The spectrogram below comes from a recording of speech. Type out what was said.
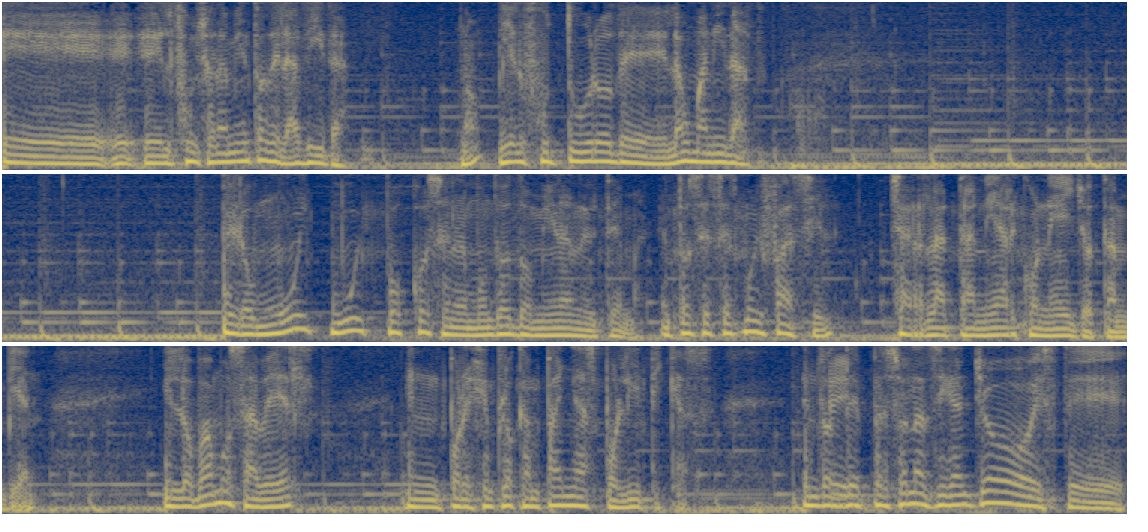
eh, eh, el funcionamiento de la vida ¿no? y el futuro de la humanidad. Pero muy, muy pocos en el mundo dominan el tema. Entonces es muy fácil charlatanear con ello también. Y lo vamos a ver en, por ejemplo, campañas políticas, en donde personas digan, yo, este,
